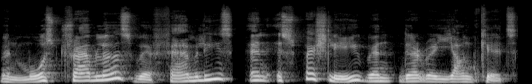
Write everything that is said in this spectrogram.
when most travelers were families and especially when there were young kids.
